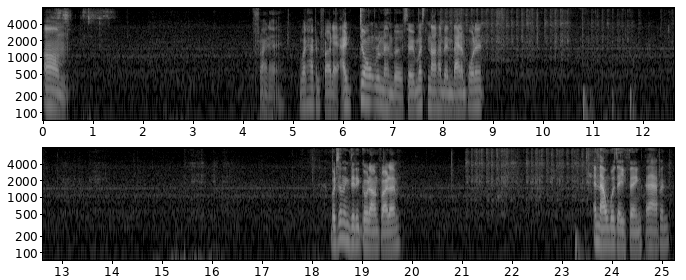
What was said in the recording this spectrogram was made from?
Um, Friday. What happened Friday? I don't remember, so it must not have been that important. But something did it go down Friday. And that was a thing that happened.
